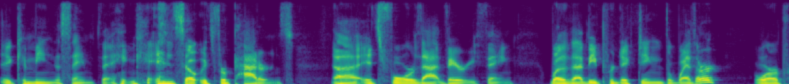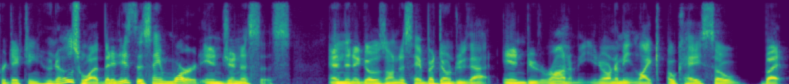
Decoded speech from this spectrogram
it can mean the same thing, and so it's for patterns. Uh, it's for that very thing, whether that be predicting the weather or predicting who knows what. But it is the same word in Genesis, and then it goes on to say, "But don't do that in Deuteronomy." You know what I mean? Like, okay, so but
